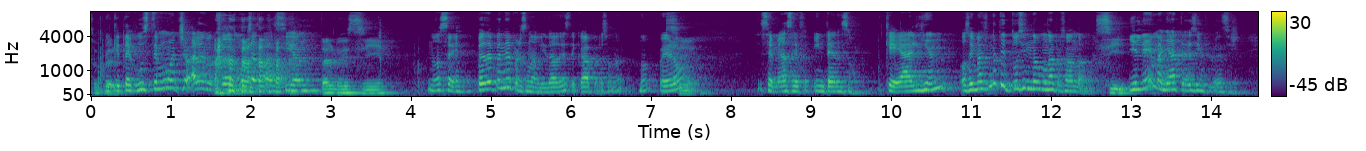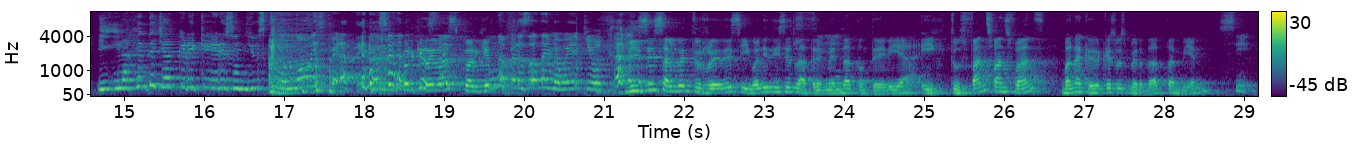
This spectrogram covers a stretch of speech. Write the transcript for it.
Súper- De que te guste mucho algo con mucha pasión. Tal vez sí. No sé, pues depende de personalidades de cada persona, ¿no? Pero Sí. se me hace intenso que alguien, o sea, imagínate tú siendo una persona normal Sí. y el día de mañana te ves influencer y, y la gente ya cree que eres un dios, como no, espérate, o sea, Porque además cualquier- una persona y me voy a equivocar. Dices algo en tus redes, igual y dices la tremenda tontería y tus fans, fans, fans van a creer que eso es verdad también. Sí.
